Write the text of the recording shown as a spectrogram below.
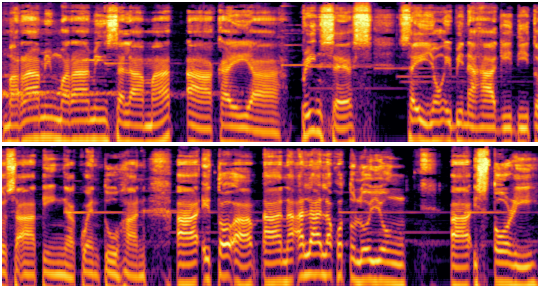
Maraming maraming salamat uh, kay uh, Princess sa iyong ibinahagi dito sa ating uh, kwentuhan. Uh, ito uh, uh, naalala ko tuloy yung uh, story,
